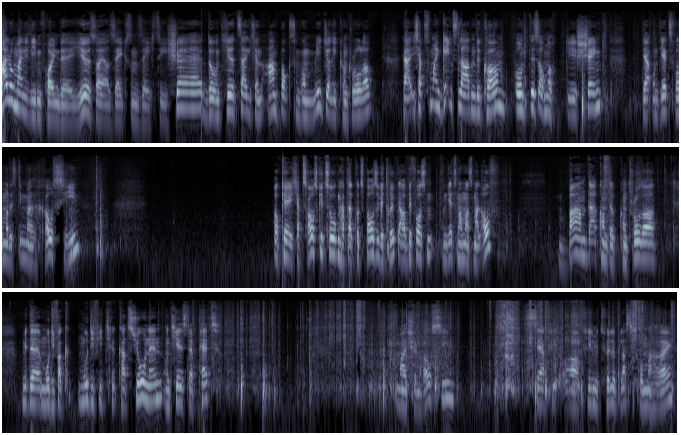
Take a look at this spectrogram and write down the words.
Hallo meine lieben Freunde, hier ist euer 66 Shadow und hier zeige ich ein Unboxing vom Major League Controller. Ja, ich habe es von meinem Games-Laden bekommen und ist auch noch Geschenk. Ja, und jetzt wollen wir das Ding mal rausziehen. Okay, ich habe es rausgezogen, habe da kurz Pause gedrückt, aber bevor es... Und jetzt machen wir es mal auf. Bam, da kommt der Controller mit der Modifik Modifikationen und hier ist der Pad. Mal schön rausziehen. Sehr viel, oh, viel mit Hülle, Plastikrummacherei.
